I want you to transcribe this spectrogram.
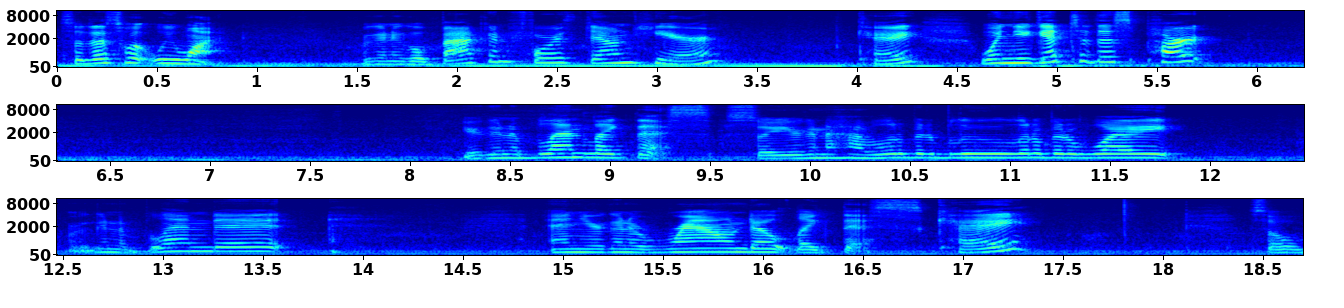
So that's what we want we're gonna go back and forth down here okay when you get to this part you're gonna blend like this so you're gonna have a little bit of blue a little bit of white we're gonna blend it and you're gonna round out like this, okay? So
